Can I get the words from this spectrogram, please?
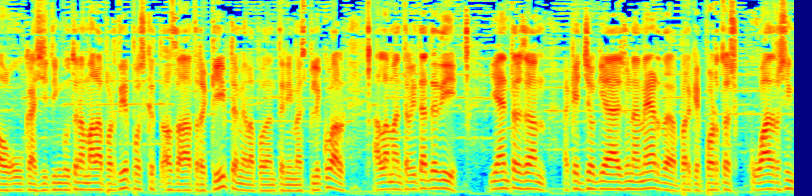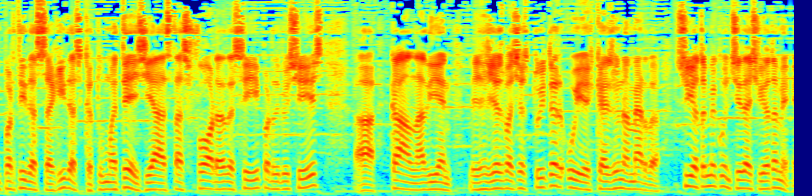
algú que hagi tingut una mala partida, doncs que els de l'altre equip també la poden tenir, m'explico? El- A la mentalitat de dir, ja entres amb aquest joc ja és una merda perquè portes 4 o 5 partides seguides que tu mateix ja estàs fora de si, per dir-ho així, uh, clar, anar dient, llegeixes, baixes Twitter, ui, és que és una merda. Sí, jo també coincideixo, jo també.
